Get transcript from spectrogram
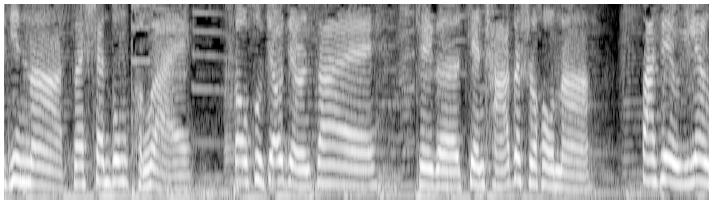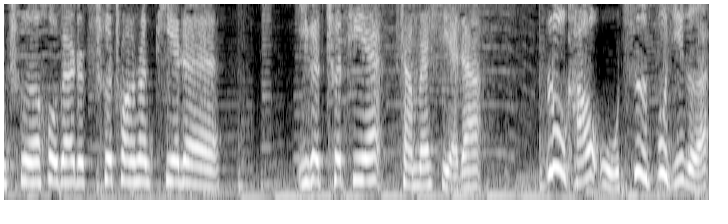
最近呢，在山东蓬莱，高速交警在这个检查的时候呢，发现有一辆车后边的车窗上贴着一个车贴，上面写着“路考五次不及格”。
